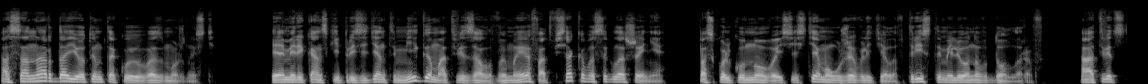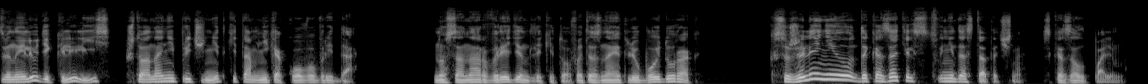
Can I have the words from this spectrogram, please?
а Сонар дает им такую возможность. И американский президент мигом отвязал ВМФ от всякого соглашения, поскольку новая система уже влетела в 300 миллионов долларов, а ответственные люди клялись, что она не причинит китам никакого вреда. Но Сонар вреден для китов, это знает любой дурак. «К сожалению, доказательств недостаточно», — сказал Пальм.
